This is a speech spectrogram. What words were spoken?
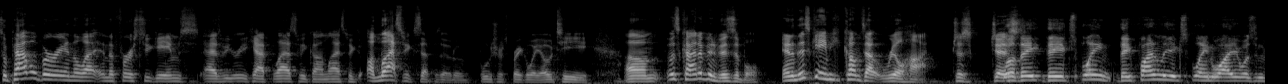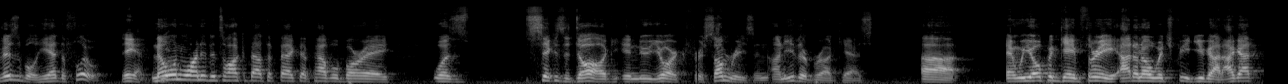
So Pavel Bure in the la- in the first two games, as we recapped last week on last week on last week's episode of Blue Shirts Breakaway OT, um, was kind of invisible. And in this game, he comes out real hot. Just, just well, they they explain they finally explain why he was invisible. He had the flu. Yeah. No yeah. one wanted to talk about the fact that Pavel Bure was sick as a dog in New York for some reason on either broadcast. Uh, and we opened game three. I don't know which feed you got. I got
